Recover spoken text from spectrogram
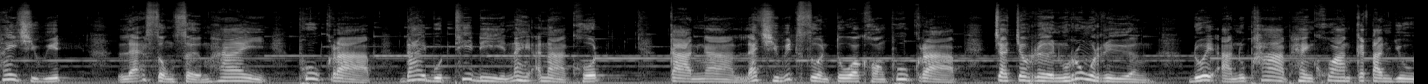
ให้ชีวิต และส่งเสริมให้ผู้กราบได้บุตรที่ดีในอนาคต การงานและชีวิตส่วนตัวของผู้กราบจะเจริญรุ่งเรือง ด้วยอนุภาพแห่งความกตัญญู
